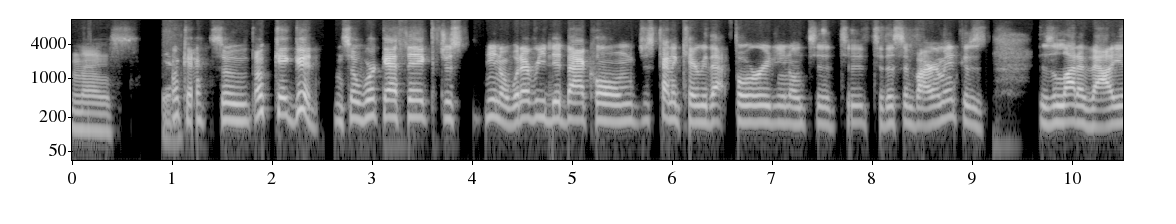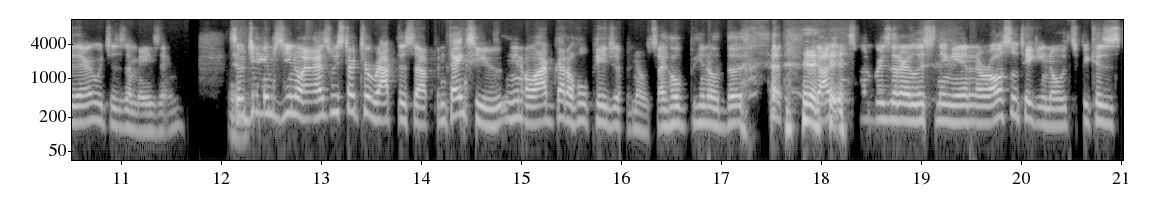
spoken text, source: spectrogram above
Nice. Yeah. Okay. So okay, good. And so work ethic, just you know, whatever you did back home, just kind of carry that forward, you know, to to to this environment because there's a lot of value there, which is amazing. So James, you know, as we start to wrap this up, and thanks you, you know, I've got a whole page of notes. I hope you know the, the audience members that are listening in are also taking notes because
